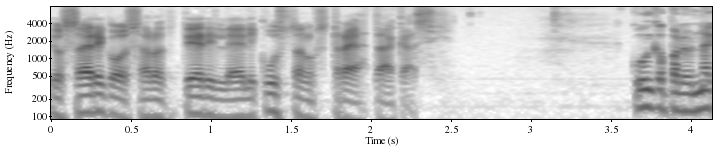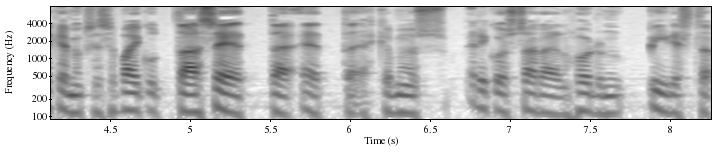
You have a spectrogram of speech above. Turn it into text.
jossa erikoissairaanhoito erilleen, eli kustannukset räjähtää käsiin. Kuinka paljon näkemyksessä vaikuttaa se, että, että ehkä myös erikoissairaanhoidon piiristä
